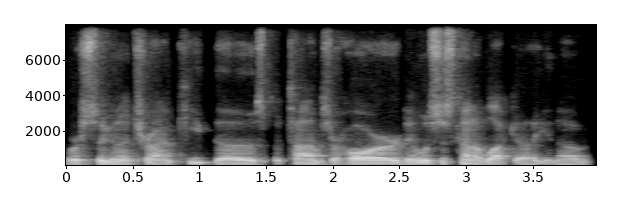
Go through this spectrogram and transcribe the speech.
We're still going to try and keep those, but times are hard. And it was just kind of like a, you know,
